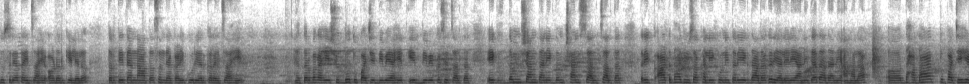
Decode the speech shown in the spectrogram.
दुसऱ्या ताईचं आहे ऑर्डर केलेलं. तर ते त्यांना आता संध्याकाळी कुरिअर करायचं आहे. तर बघा हे शुद्ध तुपाचे दिवे आहेत. हे दिवे कसे चालतात? एकदम शांत आणि एकदम छान चाल चालतात. तर एक आठ दहा दिवसाखाली कोणीतरी एक दादा घरी आलेले आणि त्या दादाने आम्हाला दहा दहा तुपाचे हे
